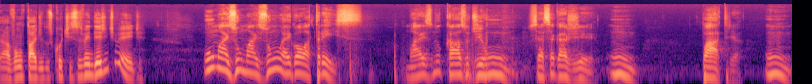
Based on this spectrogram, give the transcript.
a vontade dos cotistas vender, a gente vende. Um mais um mais um é igual a três. Mas no caso de um CSHG, um Pátria, um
